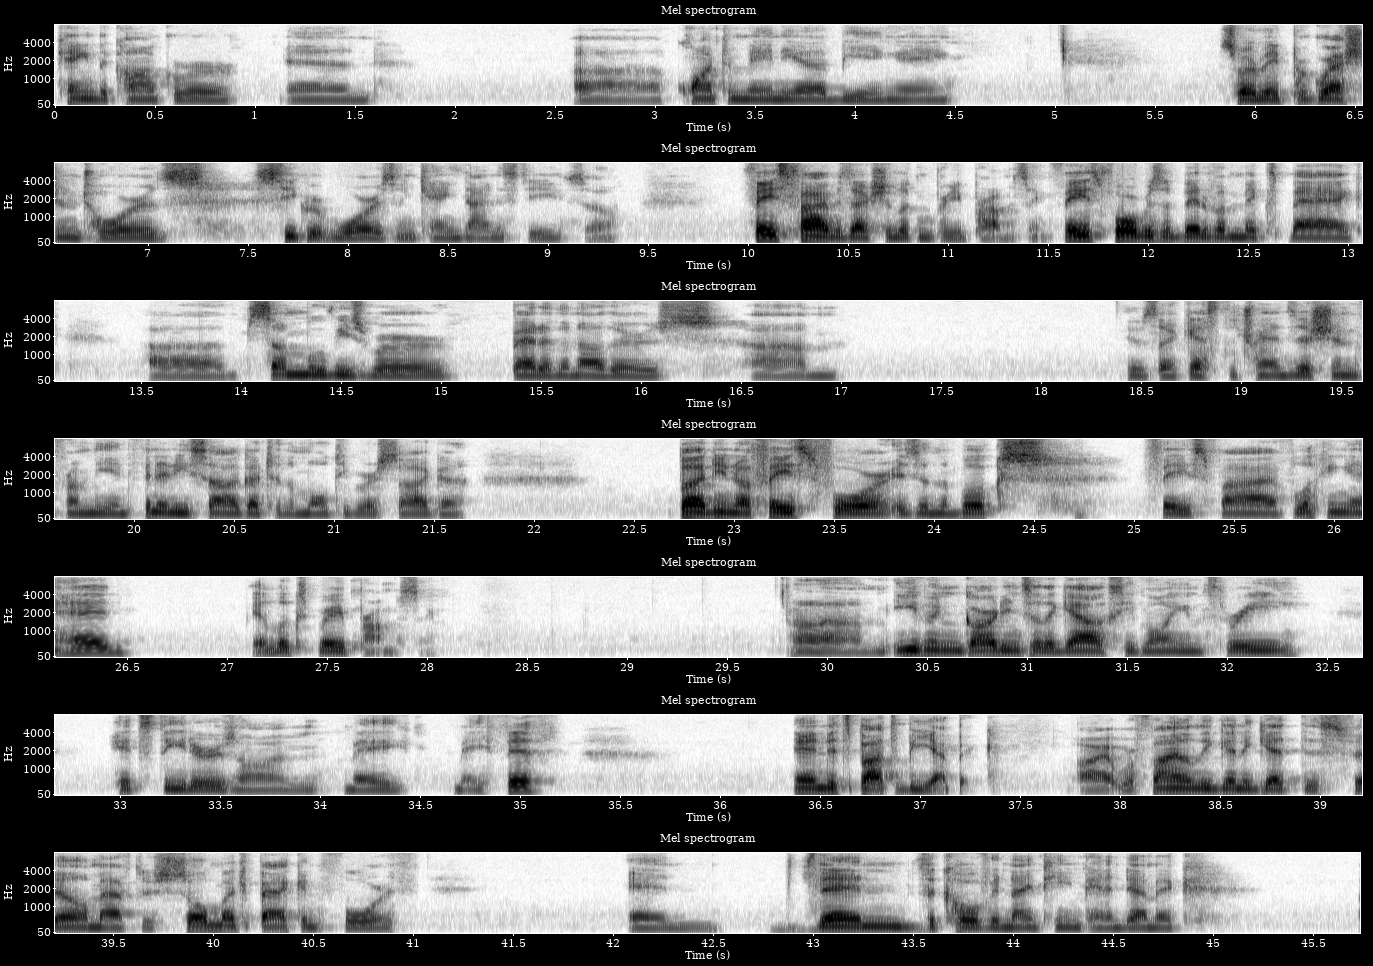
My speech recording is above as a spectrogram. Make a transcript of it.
Kang the Conqueror and uh, Quantumania being a sort of a progression towards Secret Wars and Kang Dynasty. So Phase 5 is actually looking pretty promising. Phase 4 was a bit of a mixed bag. Uh, some movies were better than others. Um, it was, I guess, the transition from the Infinity Saga to the Multiverse Saga. But you know, Phase Four is in the books. Phase Five, looking ahead, it looks very promising. Um, even Guardians of the Galaxy Volume Three hits theaters on May May fifth, and it's about to be epic. All right, we're finally going to get this film after so much back and forth, and then the COVID 19 pandemic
